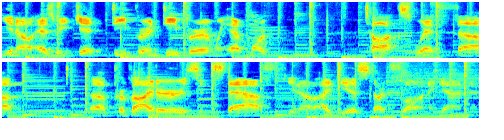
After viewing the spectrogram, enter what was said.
you know, as we get deeper and deeper, and we have more talks with um, uh, providers and staff, you know, ideas start flowing again. And,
